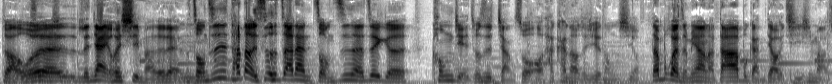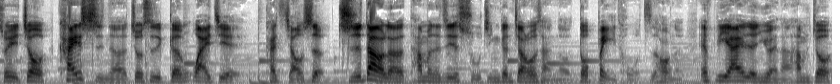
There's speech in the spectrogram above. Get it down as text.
对吧、啊？我人家也会信嘛，对不对？嗯、总之，他到底是不是炸弹？总之呢，这个空姐就是讲说，哦，他看到这些东西哦。但不管怎么样了，大家不敢掉以轻心嘛，所以就开始呢，就是跟外界开始交涉，直到呢，他们的这些赎金跟降落伞呢都备妥之后呢，FBI 人员呢、啊，他们就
